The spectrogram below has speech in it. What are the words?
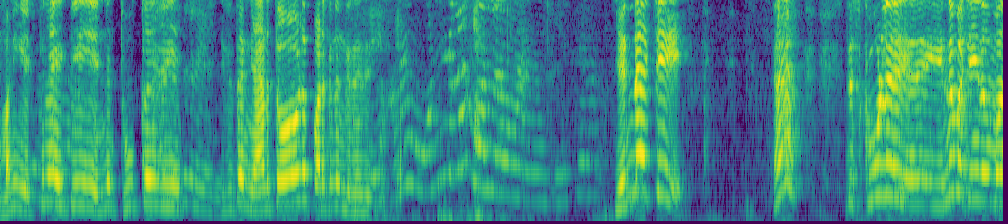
மணி எத்தனை ஆயிட்டு? என்ன தூக்கம் இது? இதுதான் ஞானத்தோட படுக்கணுங்கிறது. என்னாச்சு? ஆ? இந்த ஸ்கூல்ல என்னம்மா செய்யணும்மா?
